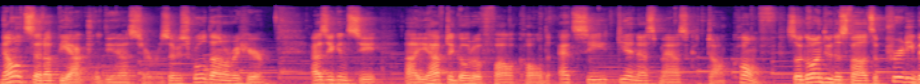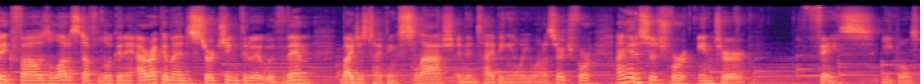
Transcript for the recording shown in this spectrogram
Now let's set up the actual DNS server. So if you scroll down over here, as you can see, uh, you have to go to a file called etc-dnsmasq.conf. So going through this file, it's a pretty big file, there's a lot of stuff to look in it. I recommend searching through it with Vim by just typing slash and then typing in what you want to search for. I'm going to search for inter face equals.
